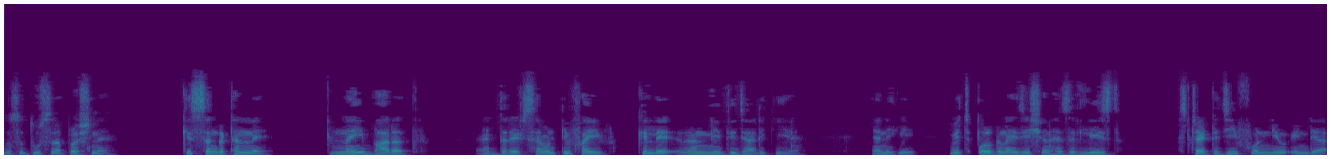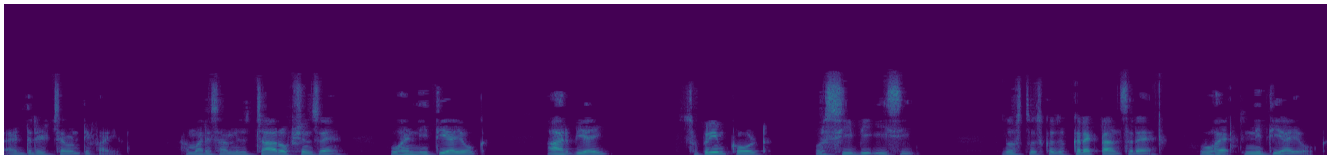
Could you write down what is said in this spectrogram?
दोस्तों, दूसरा प्रश्न है, किस संगठन ने नई Bharat at the rate seventy five के लिए रणनीति जारी की है? यानी कि which organization has release strategy for new India at the rate seventy five हमारे सामने जो चार ऑप्शंस हैं, वो है नीति आयोग आरबीआई सुप्रीम कोर्ट और सी बी ई सी दोस्तों, इसका जो करेक्ट आंसर है, वो है नीति आयोग।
